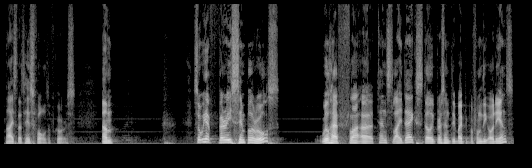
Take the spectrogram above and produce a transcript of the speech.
slides, that's his fault, of course. Um, so we have very simple rules. We'll have uh, 10 slide decks. They'll be presented by people from the audience.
